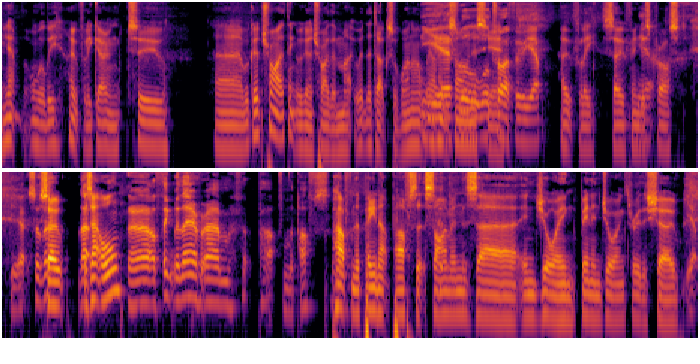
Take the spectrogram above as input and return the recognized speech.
Yep, we'll be hopefully going to. Uh, we're going to try. I think we're going to try the with the Duxford one, aren't we? I yes, we'll, we'll try for yeah, Hopefully, so fingers Yeah. crossed. yeah. So, that, So is that all? uh, I think we're there. Um, apart from the puffs. Apart from the peanut puffs that Simon's uh, enjoying, been enjoying through the show. Yep.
